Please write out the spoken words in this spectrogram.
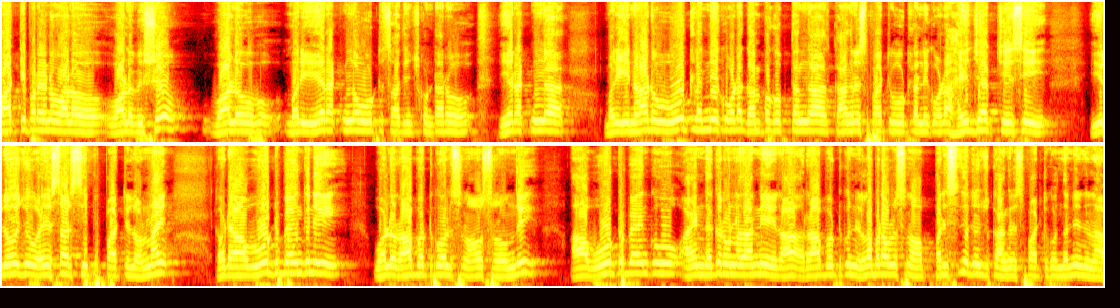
పార్టీపరమైన వాళ్ళ వాళ్ళ విషయం. వాళ్ళు మరి ఏ రకంగా ఓటు సాధించుకుంటారో ఏ రకంగా మరి ఈనాడు ఓట్లన్నీ కూడా గంపగుప్తంగా కాంగ్రెస్ పార్టీ ఓట్లన్నీ కూడా హైజాక్ చేసి ఈరోజు వైఎస్ఆర్సీపీ పార్టీలు ఉన్నాయి. కాబట్టి ఆ ఓటు బ్యాంకుని వాళ్ళు రాబట్టుకోవాల్సిన అవసరం ఉంది. ఆ ఓటు బ్యాంకు ఆయన దగ్గర ఉన్నదాన్ని రా రాబట్టుకుని నిలబడవలసిన పరిస్థితి ఈరోజు కాంగ్రెస్ పార్టీకి ఉందని నేను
